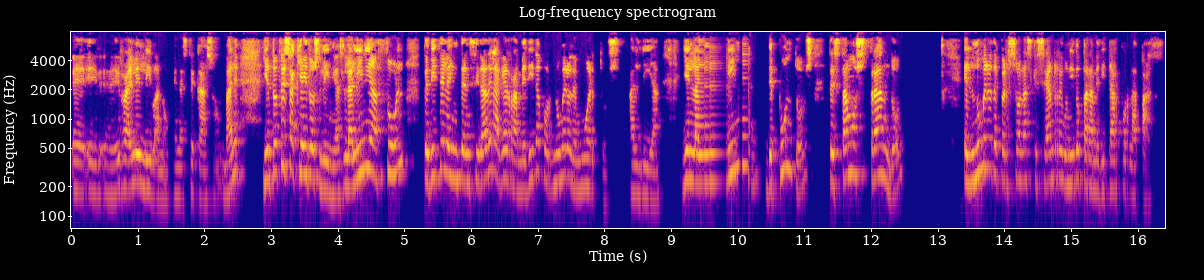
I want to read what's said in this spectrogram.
eh, Israel y Líbano, en este caso, ¿vale? Y entonces aquí hay dos líneas. La línea azul te dice la intensidad de la guerra medida por número de muertos al día. Y en la línea de puntos te está mostrando el número de personas que se han reunido para meditar por la paz.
